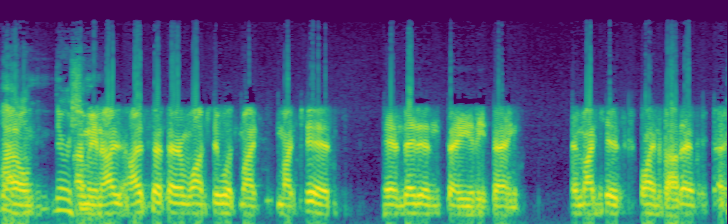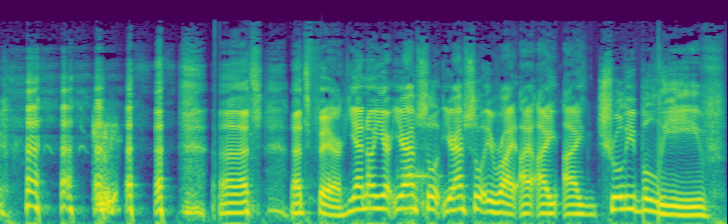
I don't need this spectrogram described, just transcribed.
I don't. I mean, there were I mean, I, I sat there and watched it with my my kids, and they didn't say anything. And my kids complained about everything. uh, that's that's fair. Yeah, no, you're you're absolutely you're absolutely right. I, I I truly believe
